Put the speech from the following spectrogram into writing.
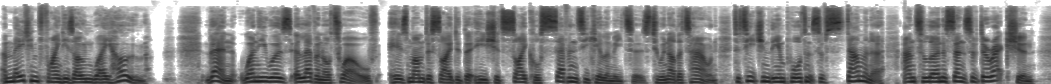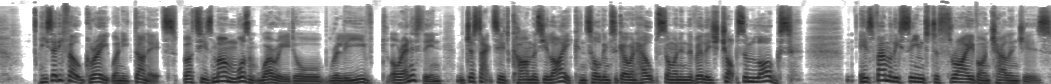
and made him find his own way home. Then, when he was 11 or 12, his mum decided that he should cycle 70 kilometres to another town to teach him the importance of stamina and to learn a sense of direction. He said he felt great when he'd done it, but his mum wasn't worried or relieved or anything, just acted calm as you like and told him to go and help someone in the village chop some logs. His family seemed to thrive on challenges,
